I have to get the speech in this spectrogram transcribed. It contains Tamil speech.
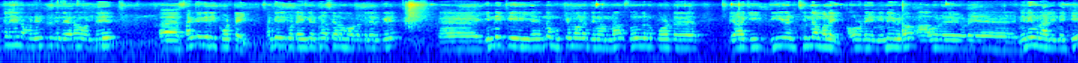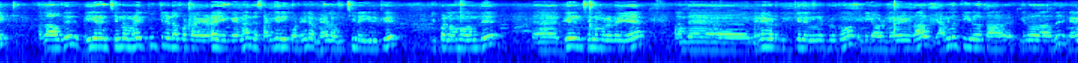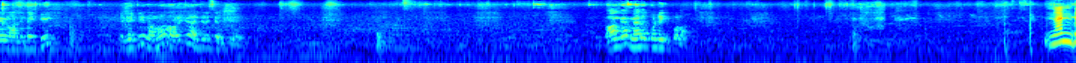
மக்களே நம்ம இந்த இடம் வந்து சங்ககிரி கோட்டை. சங்ககிரி கோட்டை எங்க இருக்குன்னா சேலம் மாவட்டத்தில் இருக்கு. இன்னைக்கு என்ன முக்கியமான தினம்னா சுதந்திர போராட்ட தியாகி தீரன் சின்னமலை அவருடைய நினைவிடம் அவருடைய நினைவு நாள் இன்னைக்கு. அதாவது தீரன் சின்னமலை தூக்கிலிடப்பட்ட இடம் எங்கன்னா இந்த சங்ககிரி கோட்டையில மேல உச்சியில இருக்கு. இப்போ நம்ம வந்து தீரன் சின்னமலையுடைய அந்த நினைவிடத்துக்கு கீழே நின்றுட்டு இருக்கோம். இன்னைக்கு அவருடைய நினைவு நாள் இரநூத்தி இருபத்தா இருபதாவது நினைவு நாள் இன்னைக்கு. இன்னைக்கு நம்ம அவருக்கு அஞ்சலி செலுத்துவோம். வாங்க மேல கோட்டைக்கு போலாம். நன்றி.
